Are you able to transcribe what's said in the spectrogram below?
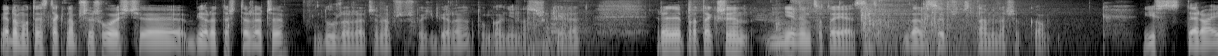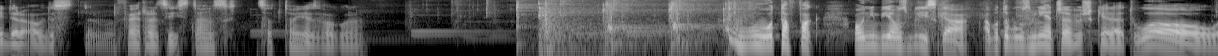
Wiadomo, to jest tak na przyszłość. e, Biorę też te rzeczy. Dużo rzeczy na przyszłość biorę. Tu goni nas szkielet. Relay Protection, nie wiem co to jest. Zaraz sobie przeczytamy na szybko. Gives the rider of the fair resistance? Co to jest w ogóle? What the fuck? Oni biją z bliska. A bo to był z mieczem szkielet. Wow.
